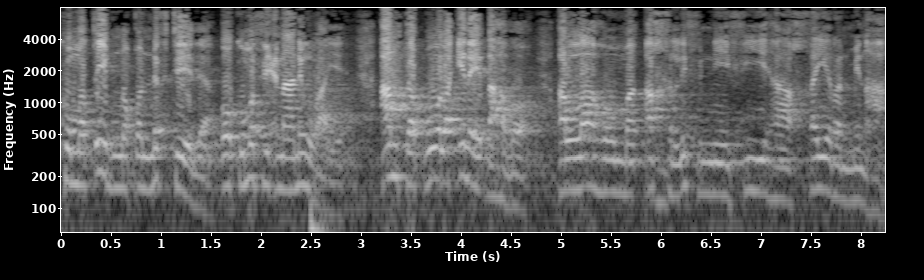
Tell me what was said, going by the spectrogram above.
kuma tiib noqon nafteeda oo kuma fiicnaanin waaye. An taquula inay dhahdo allaahumma akhlifnii fiiha khayran minha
